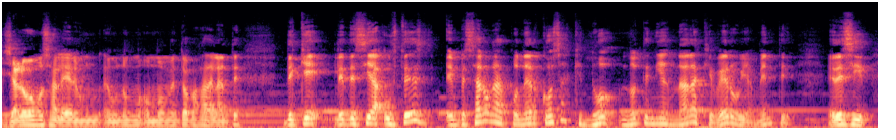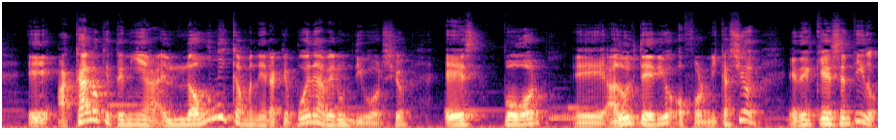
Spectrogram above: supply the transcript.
ya lo vamos a leer en, un, momento más adelante, de que les decía, ustedes empezaron a poner cosas que no, no tenían nada que ver, obviamente. Es decir, eh, acá lo que tenía, la única manera que puede haber un divorcio es por eh, adulterio o fornicación. ¿En qué sentido?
